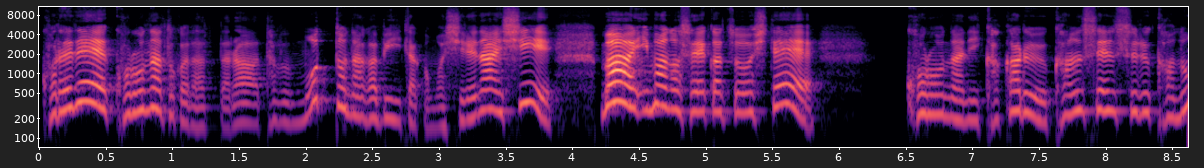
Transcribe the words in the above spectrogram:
これでコロナとかだったら多分もっと長引いたかもしれないしまあ今の生活をしてコロナにかかる感染する可能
